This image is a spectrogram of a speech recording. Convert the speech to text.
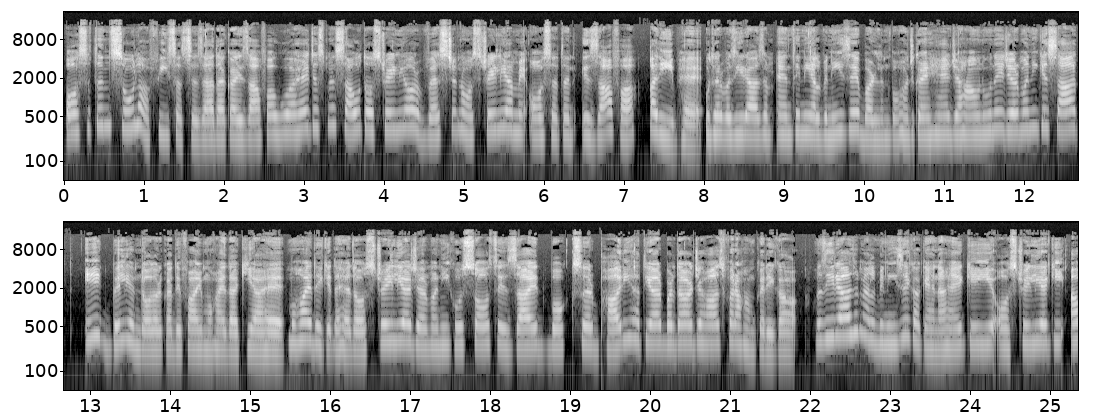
اوسطن سولہ فیصد سے زیادہ کا اضافہ ہوا ہے، جس میں ساؤتھ آسٹریلیا اور ویسٹرن آسٹریلیا میں اوسطن اضافہ قریب ہے۔ ادھر وزیر اعظم اینتھنی البنیزے برلن پہنچ گئے ہیں، جہاں انہوں نے جرمنی کے ساتھ ایک بلین ڈالر کا دفاعی معاہدہ کیا ہے۔ معاہدے کے تحت آسٹریلیا جرمنی کو سو سے زائد باکسر بھاری ہتھیار بردار جہاز فراہم کرے گا۔ وزیر اعظم البنیزے کا کہنا ہے کہ یہ آسٹریلیا کی اب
